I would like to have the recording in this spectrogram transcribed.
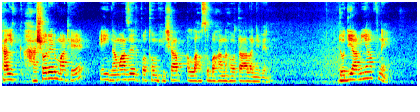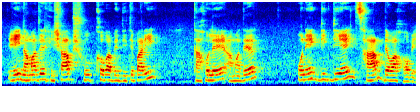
কাল হাসরের মাঠে এই নামাজের প্রথম হিসাব আল্লাহ সুবাহানাহ তাআলা নেবেন। যদি আমি আপনি এই নামাজের হিসাব সূক্ষ্মভাবে দিতে পারি, তাহলে আমাদের অনেক দিক দিয়েই ছাড় দেওয়া হবে।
